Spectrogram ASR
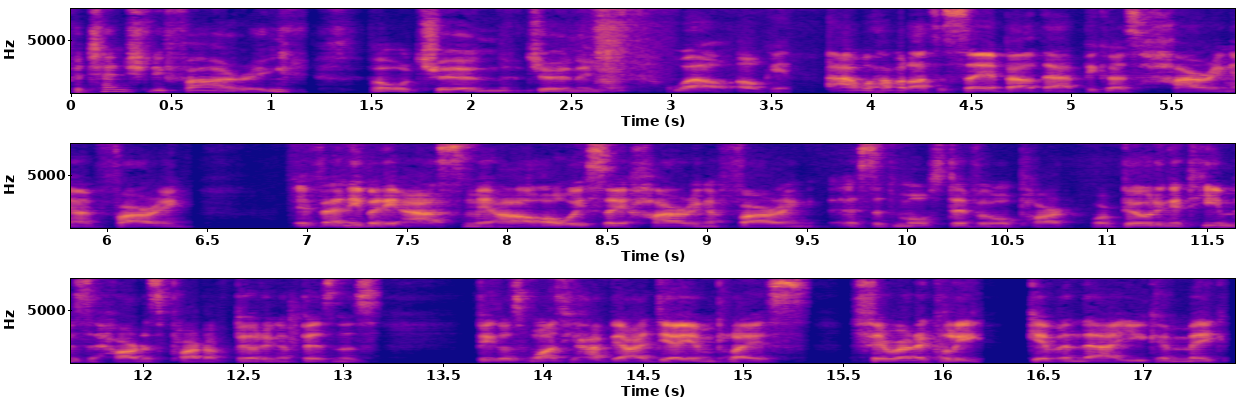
potentially firing or churn journey? Well, okay. I will have a lot to say about that because hiring and firing, if anybody asks me, I'll always say hiring and firing is the most difficult part, or building a team is the hardest part of building a business. Because once you have the idea in place, theoretically, given that you can make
